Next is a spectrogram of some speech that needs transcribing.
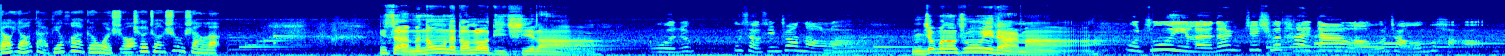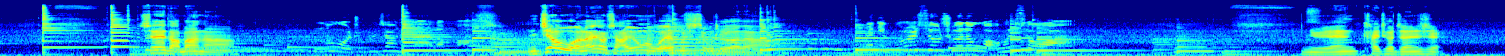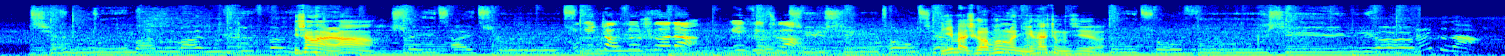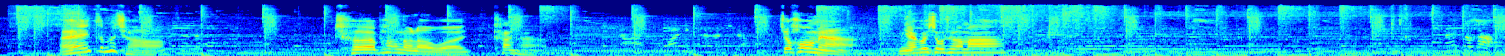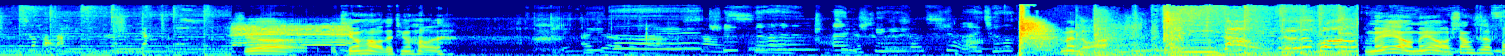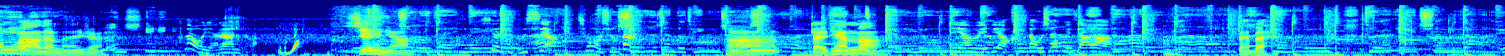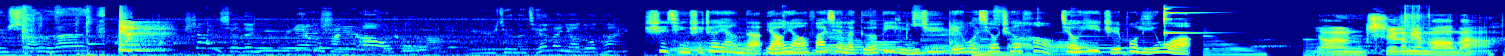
瑶瑶打电话跟我说车撞树上了，你怎么弄的？都漏底漆了，我就不小心撞到了。你就不能注意点吗？我注意了，但是这车太大了，我掌握不好。现在咋办呢？那我这不是叫你来了吗？你叫我来有啥用啊？我也不是修车的。那你不是修车的，我会修啊。女人开车真是。你上哪儿啊？我给你找修车的，给你修车。你把车碰了，你还生气了？哎，哥哥。哎，这么巧，车碰到了，我看看。哪儿？我帮你看看去。就后面，你还会修车吗？这挺好的，挺好的。哎，对了，哥哥，上次姐姐是不是生气了？慢走啊！没有没有，上次风刮的门是。那我原谅你了。谢谢你啊。谢什么谢啊？请我吃饭。啊，改天吧。一言为定。那我先回家了。拜拜。事情是这样的，瑶瑶发现了隔壁邻居给我修车后，就一直不理我。瑶瑶，你吃个面包吧。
